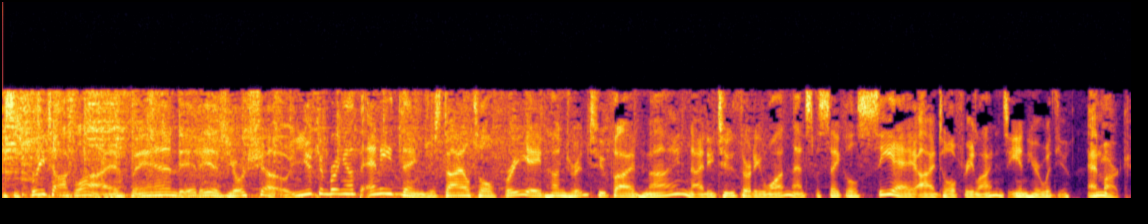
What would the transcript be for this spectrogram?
This is Free Talk Live, and it is your show. You can bring up anything. Just dial toll free 800 259 9231. That's the SACL CAI toll free line. It's Ian here with you. And Mark.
